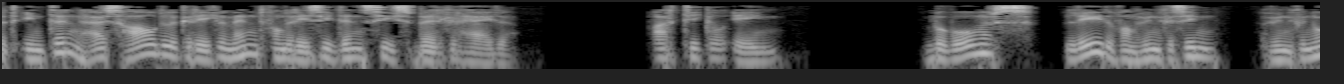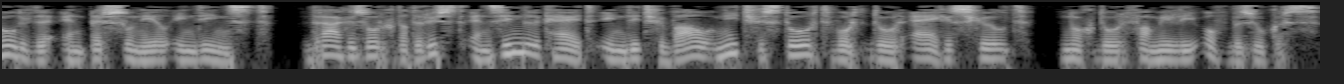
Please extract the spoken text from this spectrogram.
Het intern huishoudelijk reglement van de residenties Bergerheide. Artikel 1. Bewoners, leden van hun gezin, hun genodigden en personeel in dienst, dragen zorg dat de rust en zindelijkheid in dit gebouw niet gestoord wordt door eigen schuld, noch door familie of bezoekers.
